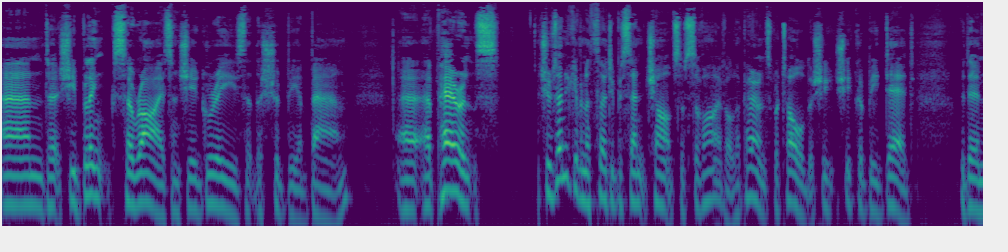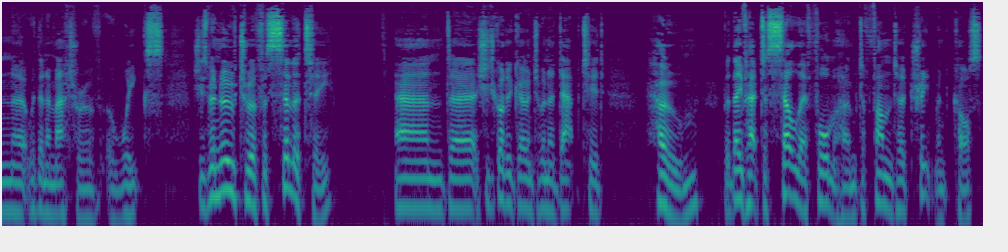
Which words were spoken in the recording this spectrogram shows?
and uh, she blinks her eyes and she agrees that there should be a ban. Uh, her parents. She was only given a 30% chance of survival. Her parents were told that she, she could be dead within, uh, within a matter of weeks. She's been moved to a facility and uh, she's got to go into an adapted home. But they've had to sell their former home to fund her treatment costs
